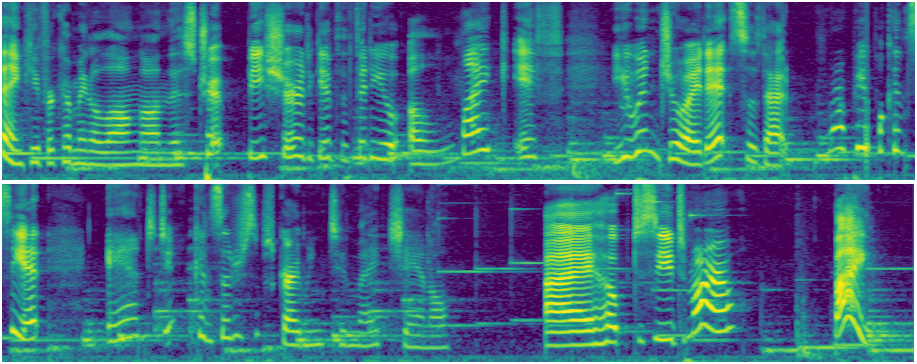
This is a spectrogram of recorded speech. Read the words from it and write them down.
Thank you for coming along on this trip. Be sure to give the video a like if you enjoyed it so that more people can see it. And do consider subscribing to my channel. I hope to see you tomorrow. Bye!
